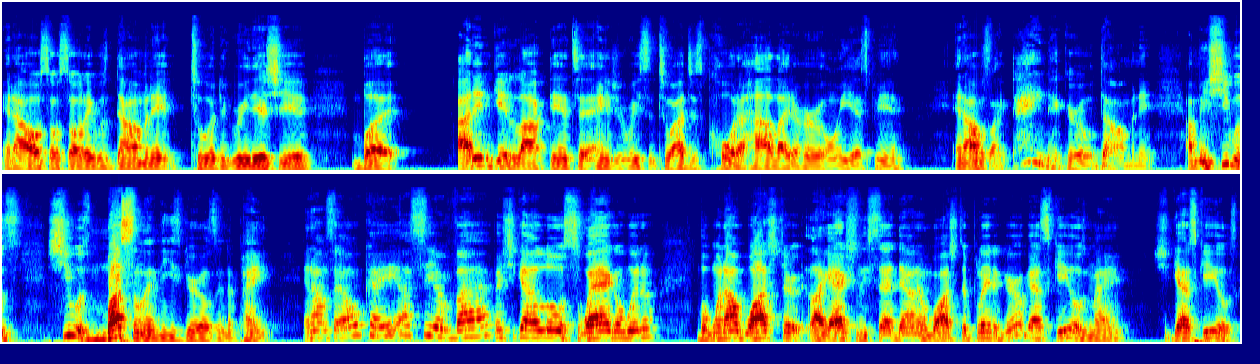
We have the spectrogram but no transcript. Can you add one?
and I also saw they was dominant to a degree this year. But I didn't get locked into Angel Reese until I just caught a highlight of her on ESPN, and I was like, "Dang, that girl dominant." I mean, she was she was muscling these girls in the paint, and I was like, "Okay, I see her vibe, and she got a little swagger with her." But when I watched her, like actually sat down and watched her play, the girl got skills, man. She got skills.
